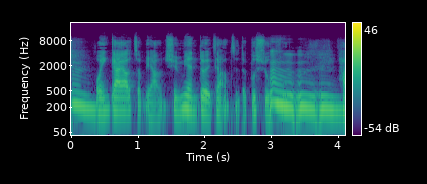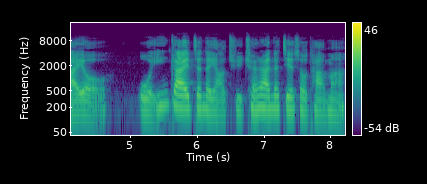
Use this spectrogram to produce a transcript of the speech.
嗯，我应该要怎么样去面对这样子的不舒服？嗯嗯嗯。还有，我应该真的要去全然的接受他吗？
